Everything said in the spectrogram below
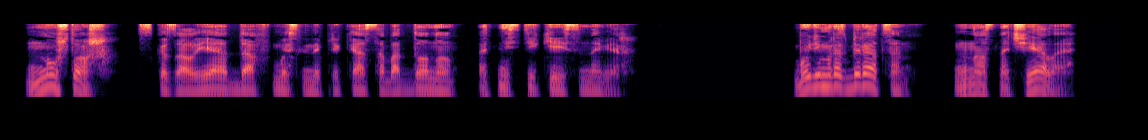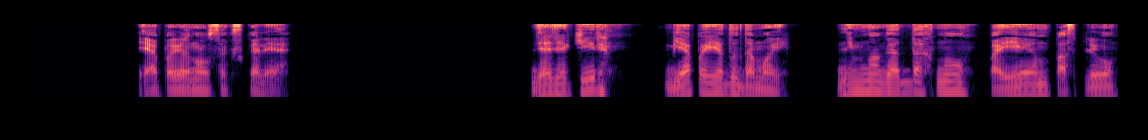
Ну что ж, сказал я, дав мысленный приказ Абаддону отнести кейсы наверх. «Будем разбираться, но сначала...» Я повернулся к скале. «Дядя Кирь, я поеду домой. Немного отдохну, поем, посплю,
